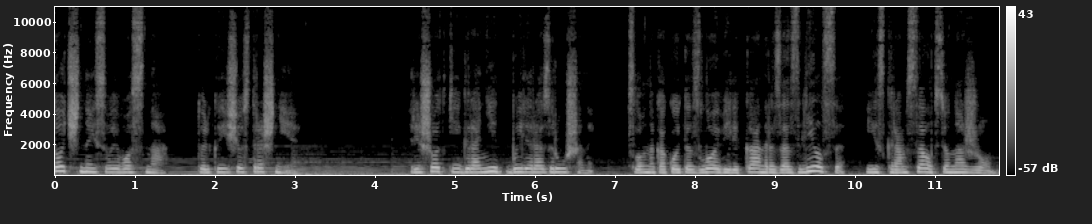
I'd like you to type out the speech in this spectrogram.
Точно из своего сна, только еще страшнее. Решетки и гранит были разрушены, словно какой-то злой великан разозлился и искромсал все ножом.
